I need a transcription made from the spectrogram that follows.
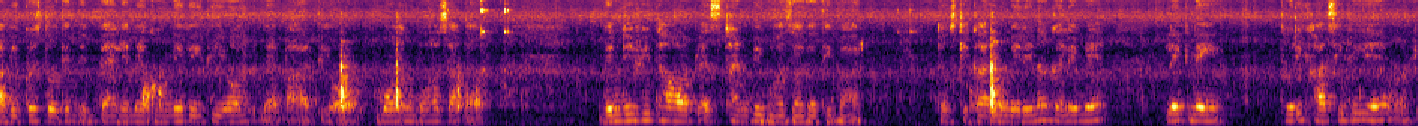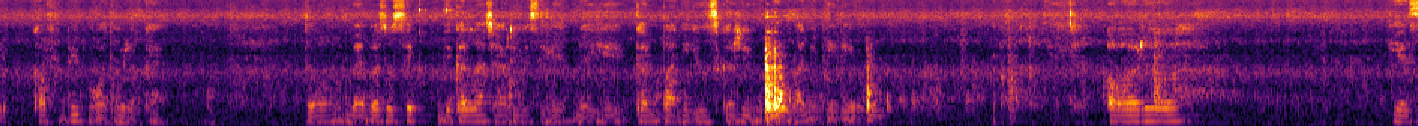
अभी कुछ दो तीन दिन पहले मैं घूमने गई थी और मैं बाहर थी और मौसम बहुत ज़्यादा विंडी भी था और प्लस ठंड भी बहुत ज़्यादा थी बाहर। तो उसके कारण मेरे ना गले में लाइक नहीं, थोड़ी खांसी भी है और कफ भी बहुत हो रखा है। तो मैं बस उससे निकलना चाह रही हूँ इसीलिए मैं ये गर्म पानी यूज़ कर रही हूँ गर्म पानी पी रही हूँ। और यस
